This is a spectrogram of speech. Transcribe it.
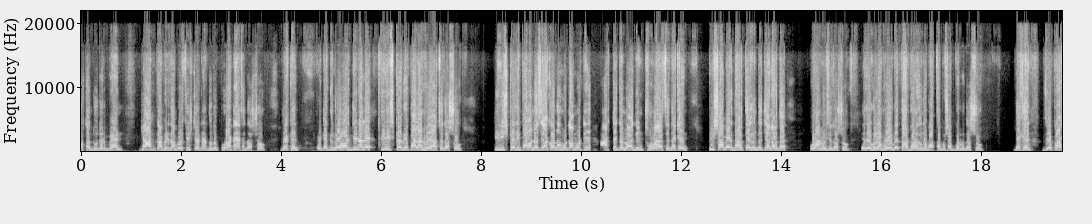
অর্থাৎ দুধের ব্যান্ড জাত গাভীর যা বৈশিষ্ট্য, এটা কিন্তু পুরাটাই আছে, দর্শক। দেখেন, এটা কিন্তু অরিজিনালে তিরিশ কেজি পালান হয়ে আছে, দর্শক। তিরিশ কেজি পালান হয়েছে, এখনও মোটামুটি আট থেকে নয় দিন সময় আছে। দেখেন, পিসাবের ধার থেকে কিন্তু চেনার উড়ান হয়েছে, দর্শক। এদেরগুলো ভরবে, তারপরে কিন্তু বাচ্চা প্রসাব করবে, দর্শক। দেখেন, যে পাশ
